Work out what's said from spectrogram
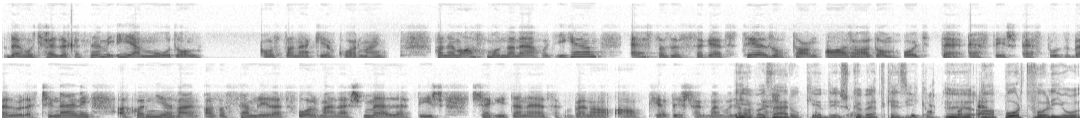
De hogyha ezeket nem ilyen módon osztaná ki a kormány, hanem azt mondaná, hogy igen, ezt az összeget célzottan arra adom, hogy te ezt és ezt tudsz belőle csinálni, akkor nyilván az a szemléletformálás mellett is segítene ezekben a, a kérdésekben. Hogy Éva, záró kérdés következik. Igen, a portfólió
